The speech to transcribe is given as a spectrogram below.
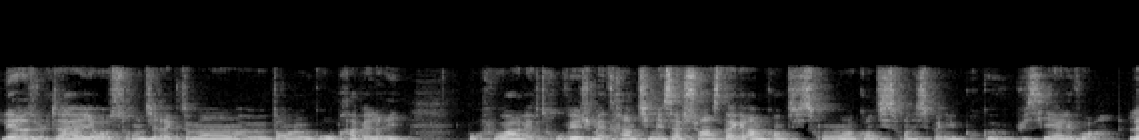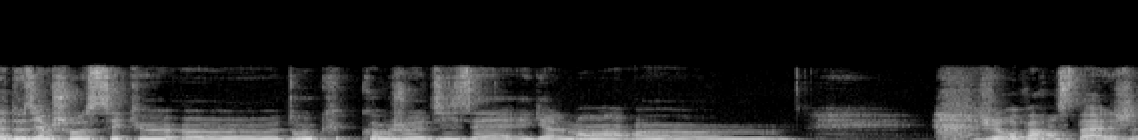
Les résultats seront directement euh, dans le groupe Ravelry pour pouvoir les retrouver. Je mettrai un petit message sur Instagram quand ils seront, disponibles pour que vous puissiez aller voir. La deuxième chose, c'est que, donc, comme je disais également, je repars en stage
